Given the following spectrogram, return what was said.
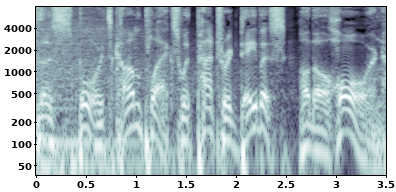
The Sports Complex with Patrick Davis on the Horn.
